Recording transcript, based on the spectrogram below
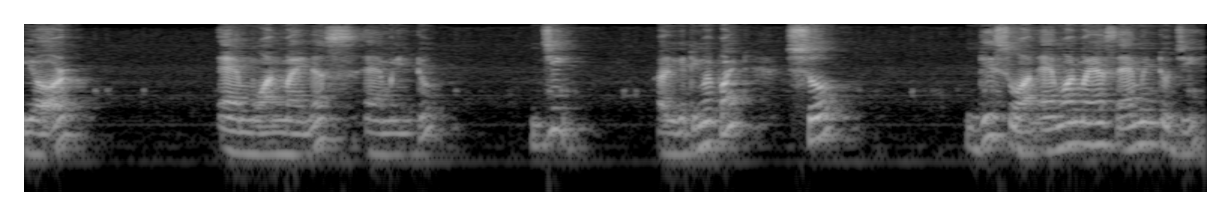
your M1 minus M into G. Are you getting my point? So this one M1 minus M into G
